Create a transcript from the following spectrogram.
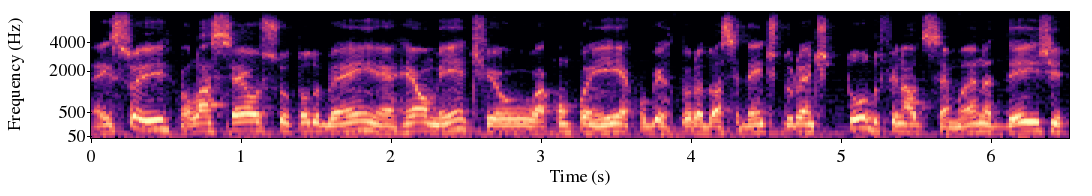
É isso aí. Olá, Celso, tudo bem? É, realmente, eu acompanhei a cobertura do acidente durante todo o final de semana, desde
